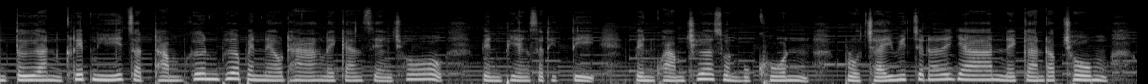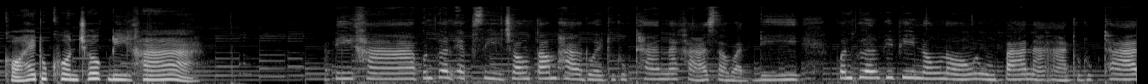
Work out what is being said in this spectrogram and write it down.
ำเตือนคลิปนี้จัดทำขึ้นเพื่อเป็นแนวทางในการเสี่ยงโชค เป็นเพียงสถิติ เป็นความเชื่อส่วนบุคคล โปรดใช้วิจารณญาณในการรับชม ขอให้ทุกคนโชคดีค่ะ สวัสดีค่ะ เพื่อนเพื่อนๆ FC ช่องต้อมพารวยทุกๆท่านนะคะ สวัสดีเพื่อนเพื่อนๆ พี่ๆ น้องๆ ลุงป้านาอาทุกๆท่าน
